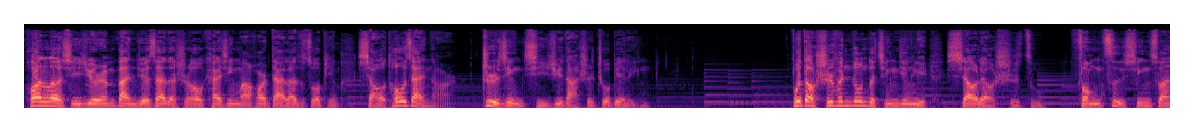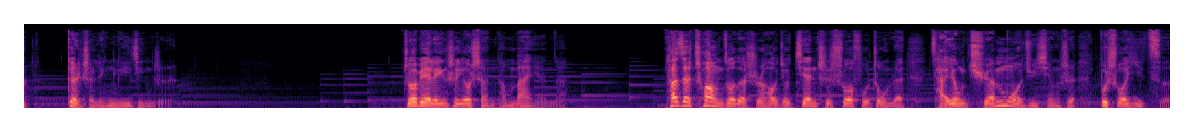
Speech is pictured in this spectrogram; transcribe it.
《欢乐喜剧人》半决赛的时候，开心麻花带来的作品《小偷在哪儿》致敬喜剧大师卓别林。不到十分钟的情景里，笑料十足，讽刺心酸更是淋漓尽致。卓别林是由沈腾扮演的，他在创作的时候就坚持说服众人，采用全默剧形式，不说一词，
